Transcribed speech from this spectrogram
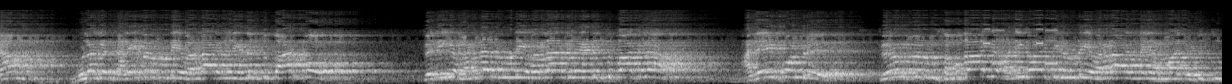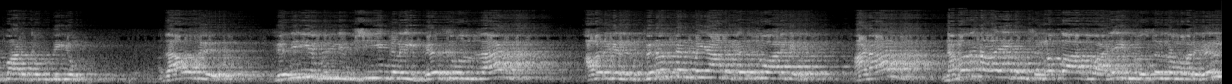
நாம் உலக தலைவர்களுடைய வரலாறுகளை எடுத்து பார்ப்போம். பெரிய மன்னர்களுடைய வரலாறு எடுத்து பார்க்கலாம் அதே போன்று பெரும் பெரும் சமுதாய வழிகாட்டிகளுடைய வரலாறுகளை நம்மால் எடுத்து பார்க்க முடியும். அதாவது பெரிய பெரிய விஷயங்களை பேசுவதுதான் அவர்கள் பெருந்தன்மையாக கருதுவார்கள். ஆனால் நமது நாயகம் செல்லப்பாகு அழைந்து வஸல்லம் அவர்கள்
